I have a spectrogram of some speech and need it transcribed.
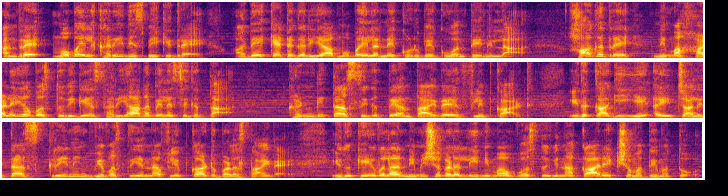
ಅಂದ್ರೆ ಮೊಬೈಲ್ ಖರೀದಿಸಬೇಕಿದ್ರೆ ಅದೇ ಕ್ಯಾಟಗರಿಯ ಮೊಬೈಲನ್ನೇ ಕೊಡಬೇಕು ಅಂತೇನಿಲ್ಲ. ಹಾಗಾದ್ರೆ ನಿಮ್ಮ ಹಳೆಯ ವಸ್ತುವಿಗೆ ಸರಿಯಾದ ಬೆಲೆ ಸಿಗುತ್ತಾ? ಖಂಡಿತ ಸಿಗುತ್ತೆ ಅಂತ ಇದೆ ಫ್ಲಿಪ್ಕಾರ್ಟ್ ಇದಕ್ಕಾಗಿ ಎಐ ಚಾಲಿತ ಸ್ಕ್ರೀನಿಂಗ್ ವ್ಯವಸ್ಥೆಯನ್ನ ಫ್ಲಿಪ್ಕಾರ್ಟ್ ಬಳಸ್ತಾ ಇದೆ. ಇದು ಕೇವಲ ನಿಮಿಷಗಳಲ್ಲಿ ನಿಮ್ಮ ವಸ್ತುವಿನ ಕಾರ್ಯಕ್ಷಮತೆ ಮತ್ತು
